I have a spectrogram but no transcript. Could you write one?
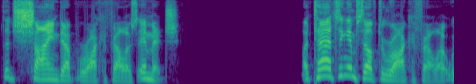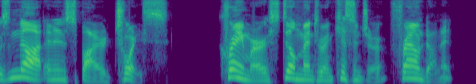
that shined up Rockefeller's image. Attaching himself to Rockefeller was not an inspired choice. Kramer, still mentoring Kissinger, frowned on it,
